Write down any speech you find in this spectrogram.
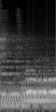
strong.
